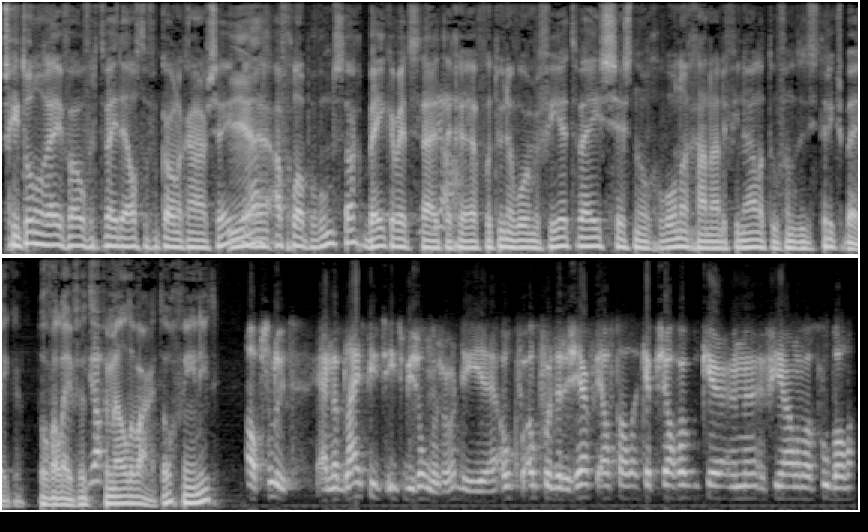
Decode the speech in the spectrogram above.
Misschien toch nog even over de tweede helft van Koninklijke HFC. Eh, afgelopen woensdag, bekerwedstrijd tegen Fortuna Wormerveer 2, 6-0 gewonnen. Gaan naar de finale toe van de districtsbeker. Toch wel even het Ja. vermelden waard, toch? Vind je niet? Absoluut. En dat blijft iets, iets bijzonders hoor. Die, eh, ook, ook voor de reserve elftallen. Ik heb zelf ook een keer een, eh, een finale mogen voetballen.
